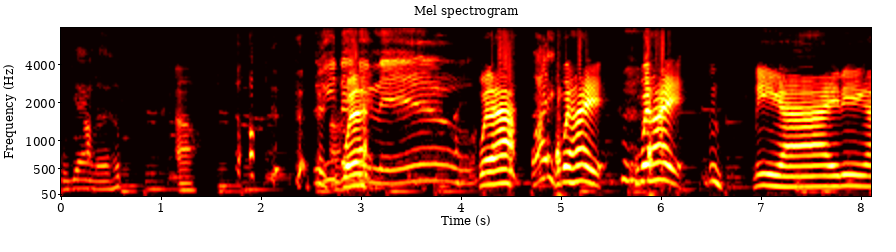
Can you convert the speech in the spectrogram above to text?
กูแย่งเลยฮึบอ้าว เฮ้ยได้แล้วเวลาไปกูไม่ให้กูไม่ให้อื้อนี่ไงนี่ไง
